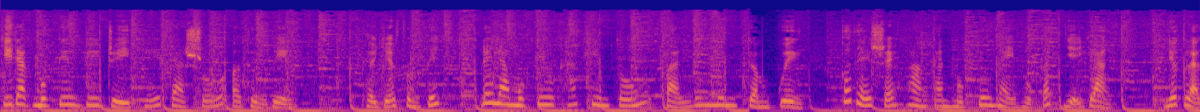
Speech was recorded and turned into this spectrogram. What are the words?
chỉ đặt mục tiêu duy trì thế đa số ở Thượng viện. Theo giới phân tích, đây là mục tiêu khá khiêm tốn và Liên minh cầm quyền có thể sẽ hoàn thành mục tiêu này một cách dễ dàng, nhất là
